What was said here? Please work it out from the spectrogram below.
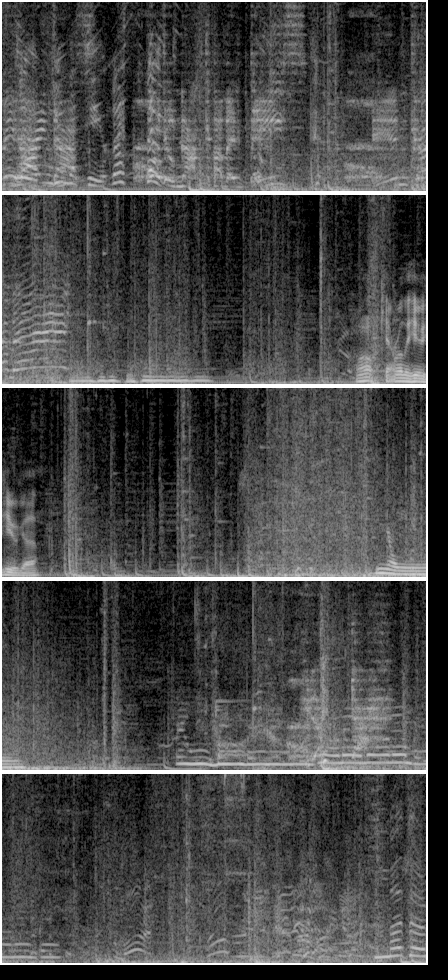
behind us! Do not come in peace! Incoming! Well, can't really hear Hugo. Mother,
